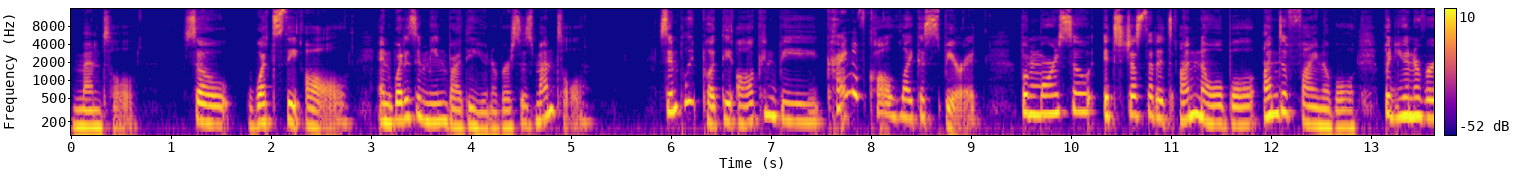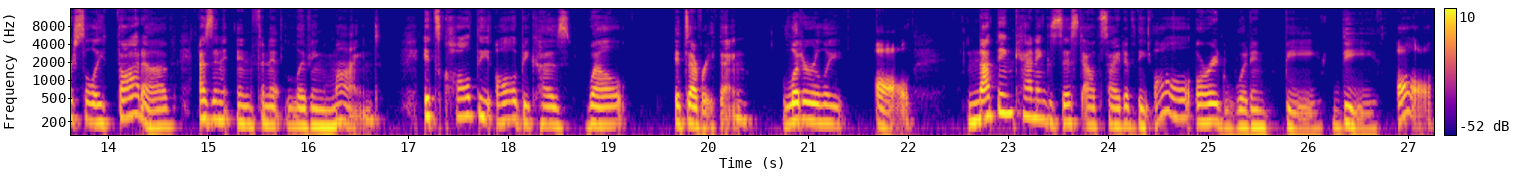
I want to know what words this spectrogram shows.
mental. So, what's the all, and what does it mean by the universe is mental? Simply put, the all can be kind of called like a spirit, but more so, it's just that it's unknowable, undefinable, but universally thought of as an infinite living mind. It's called the all because, well, it's everything. Literally all. Nothing can exist outside of the all, or it wouldn't be the all.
